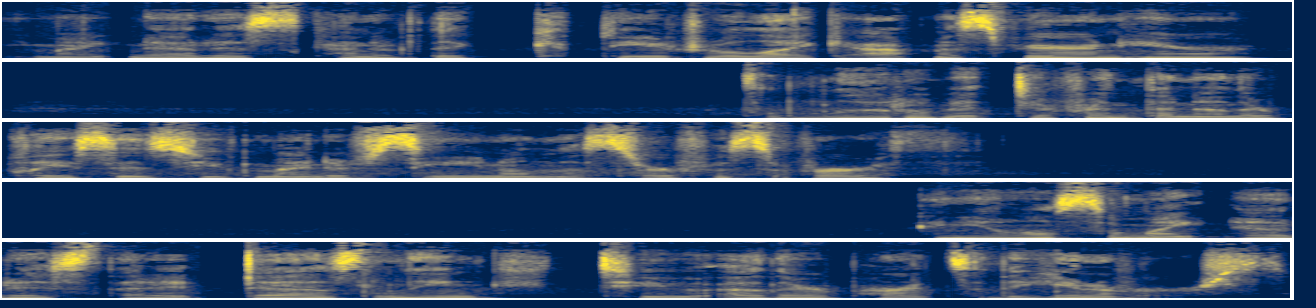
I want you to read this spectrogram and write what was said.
You might notice kind of the cathedral like atmosphere in here. It's a little bit different than other places you might have seen on the surface of Earth. And you also might notice that it does link to other parts of the universe.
